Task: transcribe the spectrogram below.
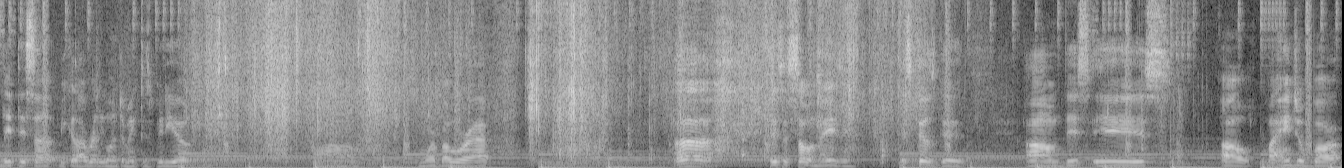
lit this up because I really wanted to make this video more bubble wrap. Uh, this is so amazing. This feels good. Um, this is, oh, my Angel Bar,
